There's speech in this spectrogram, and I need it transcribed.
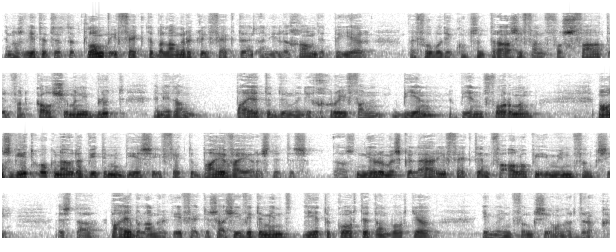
En ons weet dit het 'n klomp effekte, belangrike effekte in die liggaam. Dit beheer byvoorbeeld die konsentrasie van fosfaat en van kalsium in die bloed en het dan baie te doen met die groei van been, beenvorming. Maar ons weet ook nou dat Vitamiin D se effekte baie wyeer is. Dit is daar's neuromuskulêre effekte en veral op die immuunfunksie is daar baie belangrike effekte. So as jy Vitamiin D tekort het, dan word jou immuunfunksie onderdruk.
